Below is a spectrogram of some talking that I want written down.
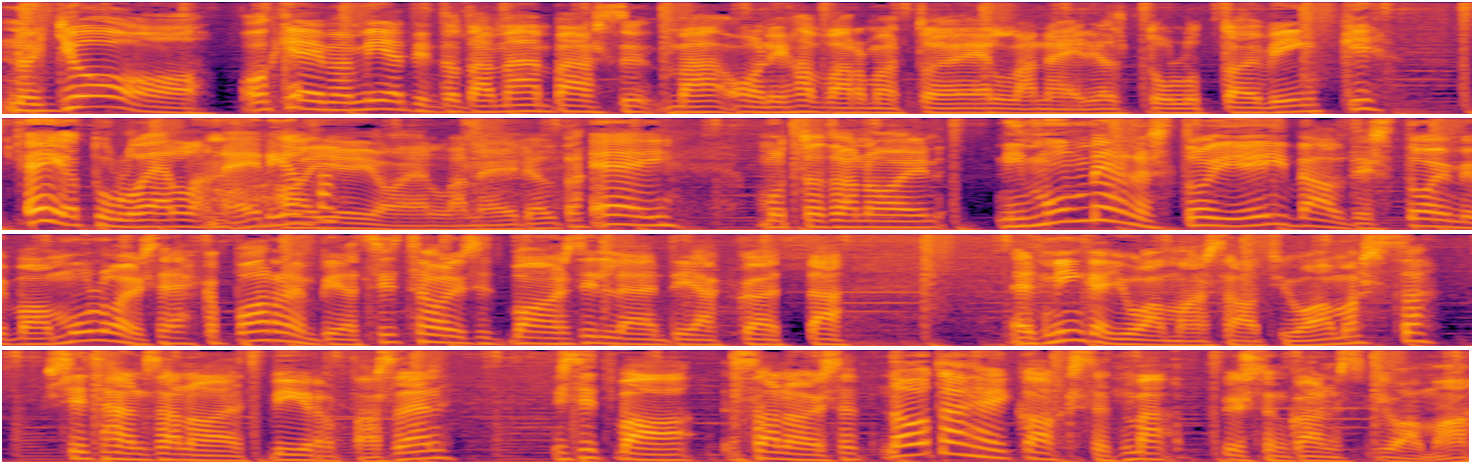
No joo, okei mä mietin tota, mä en päässyt, mä oon ihan varma, että toi on Ellaneidilta tullut toi vinkki. Ei ole tullut Ellaneidilta. Ai ei ole Ellaneidilta. Ei. Mutta tota noin, niin mun mielestä toi ei vältis toimi, vaan mulla olisi ehkä parempi, että sit sä olisit vaan silleen, tiedätkö, että, että minkä juoman sä oot juomassa. Sitten hän sanoo, että virtasen. Niin sit vaan sanois, että no ota hei kaksi, että mä pystyn kans juomaan.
